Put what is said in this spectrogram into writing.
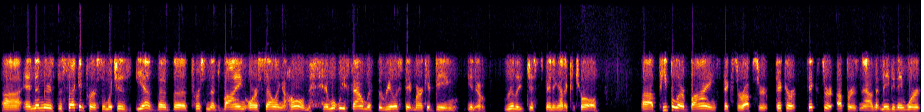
Uh, and then there's the second person, which is yeah, the the person that's buying or selling a home. And what we found with the real estate market being, you know, really just spinning out of control, uh, people are buying fixer ups or fixer fixer uppers now that maybe they weren't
